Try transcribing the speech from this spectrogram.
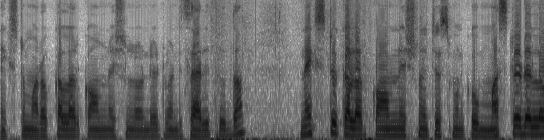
నెక్స్ట్ మరొక కలర్ కాంబినేషన్లో ఉండేటువంటి శారీ చూద్దాం. నెక్స్ట్ కలర్ కాంబినేషన్ వచ్చేసి మనకు మస్టర్డ్ ఎల్లో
